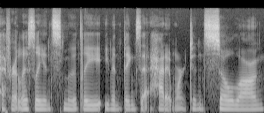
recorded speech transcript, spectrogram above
effortlessly and smoothly, even things that hadn't worked in so long.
